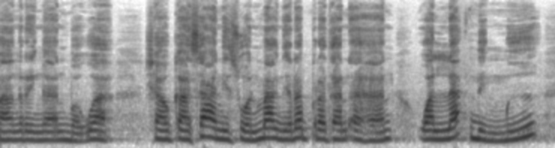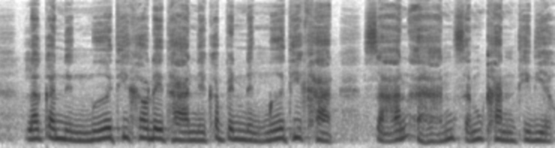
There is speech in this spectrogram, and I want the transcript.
บางรายงานบอกว่า ชาวกาซานี่ส่วนมากเนี่ยรับประทานอาหารวันละหนึ่งมื้อ แล้วก็หนึ่งมื้อที่เขาได้ทานเนี่ยก็เป็นหนึ่งมื้อที่ขาดสารอาหารสำคัญทีเดียว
